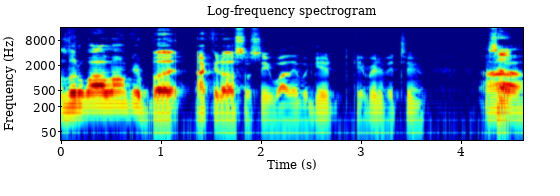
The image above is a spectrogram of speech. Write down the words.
a little while longer, but I could also see why they would get get rid of it too. So Uh,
